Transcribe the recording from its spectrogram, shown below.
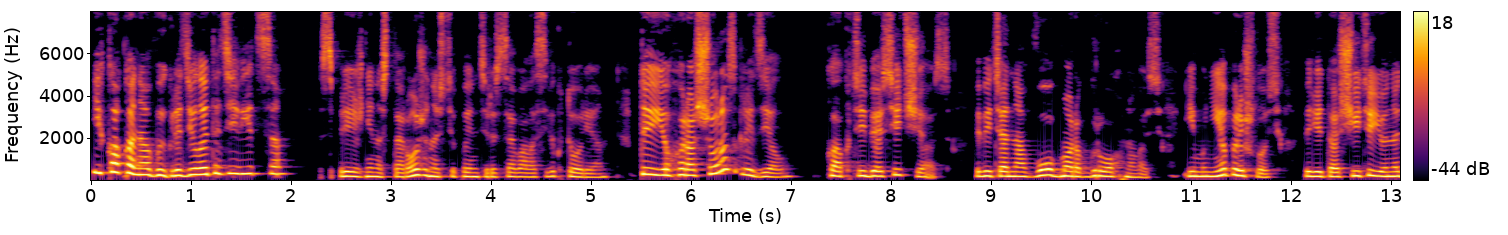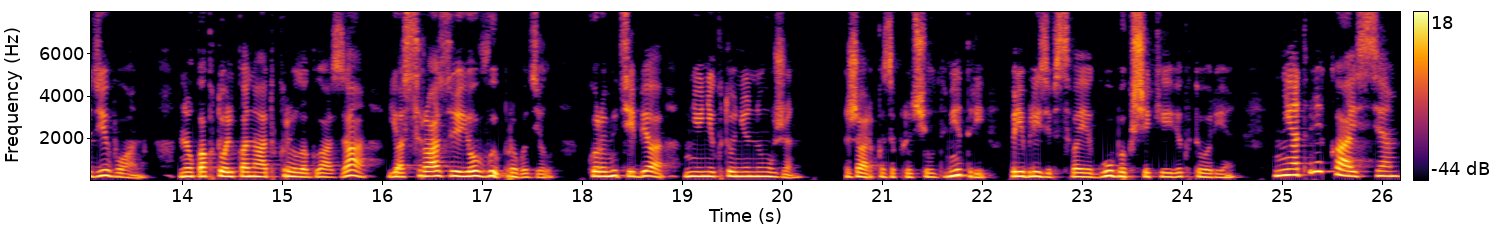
И как она выглядела, эта девица? С прежней настороженностью поинтересовалась Виктория. Ты ее хорошо разглядел? Как тебя сейчас? ведь она в обморок грохнулась, и мне пришлось перетащить ее на диван. Но как только она открыла глаза, я сразу ее выпроводил. Кроме тебя мне никто не нужен. Жарко заключил Дмитрий, приблизив свои губы к щеке Виктории. «Не отвлекайся»,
